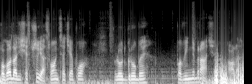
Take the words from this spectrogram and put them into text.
Pogoda dzisiaj sprzyja, słońce, ciepło, lód gruby. Powinny brać, ale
